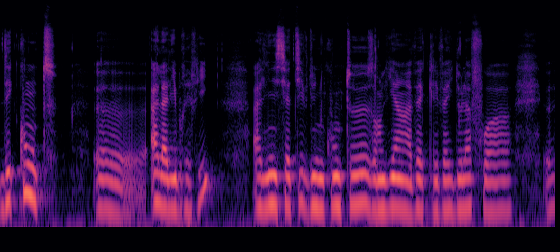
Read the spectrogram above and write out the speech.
des contes à la librairie, à l'initiative d'une conteuse en lien avec l'éveil de la foi. Euh,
